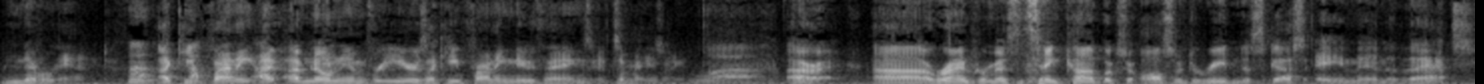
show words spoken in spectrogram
never end. I keep finding. I, I've known him for years. I keep finding new things. It's amazing. Wow. All right. Uh, Ryan Permisson saying comic books are awesome to read and discuss. Amen to that.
